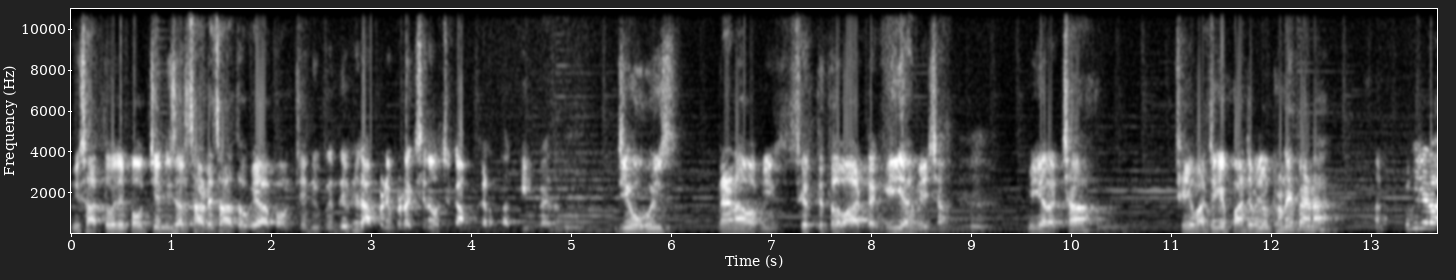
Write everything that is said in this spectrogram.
ਵੀ 7 ਵਜੇ ਪਹੁੰਚੇ ਨਹੀਂ ਸਰ 7:30 ਹੋ ਗਿਆ ਪਹੁੰਚੇ ਨਹੀਂ ਕਹਿੰਦੇ ਫਿਰ ਆਪਣੇ ਪ੍ਰੋਡਕਸ਼ਨ ਹਾਊਸ 'ਚ ਕੰਮ ਕਰਨ ਦਾ ਕੀ ਫਾਇਦਾ? ਜੇ ਉਹੀ ਰਹਿਣਾ ਵਾ ਵੀ ਸਿਰ ਤੇ ਤਲਵਾਰ ਟੰਗੀ ਆ ਹਮੇਸ਼ਾ ਵੀ ਯਾਰ ਅੱਛਾ 6 ਵਜੇ ਕੇ 5 ਵਜੇ ਉੱਠਣਾ ਹੀ ਪੈਣਾ ਹਨਾ? ਕਿਉਂਕਿ ਜਿਹੜਾ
